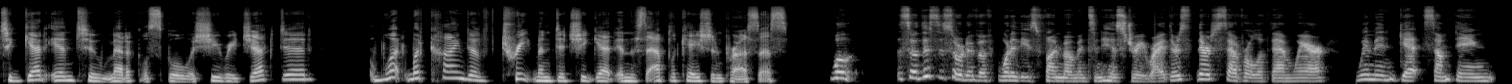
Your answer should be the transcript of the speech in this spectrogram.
to get into medical school? Was she rejected? What what kind of treatment did she get in this application process? Well, so this is sort of a, one of these fun moments in history, right? There's there's several of them where women get something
